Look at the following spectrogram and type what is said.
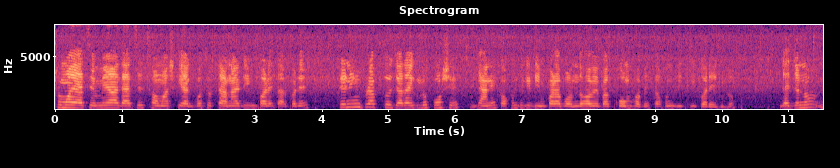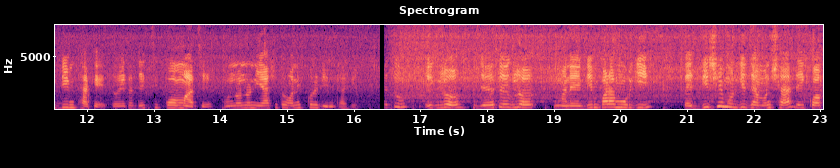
সময় আছে, মেয়াদ আছে, ছ মাস কি এক বছর টানা ডিম পাড়ে। তারপরে ট্রেনিং প্রাপ্ত যারা এগুলো পোষে, জানে কখন থেকে ডিম পাড়া বন্ধ হবে বা কম হবে, তখন বিক্রি করে এগুলো। যার জন্য ডিম থাকে। তো এটা দেখছি কম আছে। অন্য অন্য নিয়ে আসে তো অনেক করে ডিম থাকে। যেহেতু এগুলো যেহেতু এগুলো মানে ডিম পাড়া মুরগি, তাই দেশি মুরগি যেমন স্বাদ, এই কক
